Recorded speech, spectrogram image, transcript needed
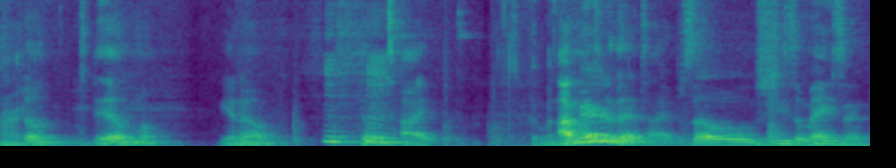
Alright. no, them, you know, them type. I married that type, so she's amazing,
